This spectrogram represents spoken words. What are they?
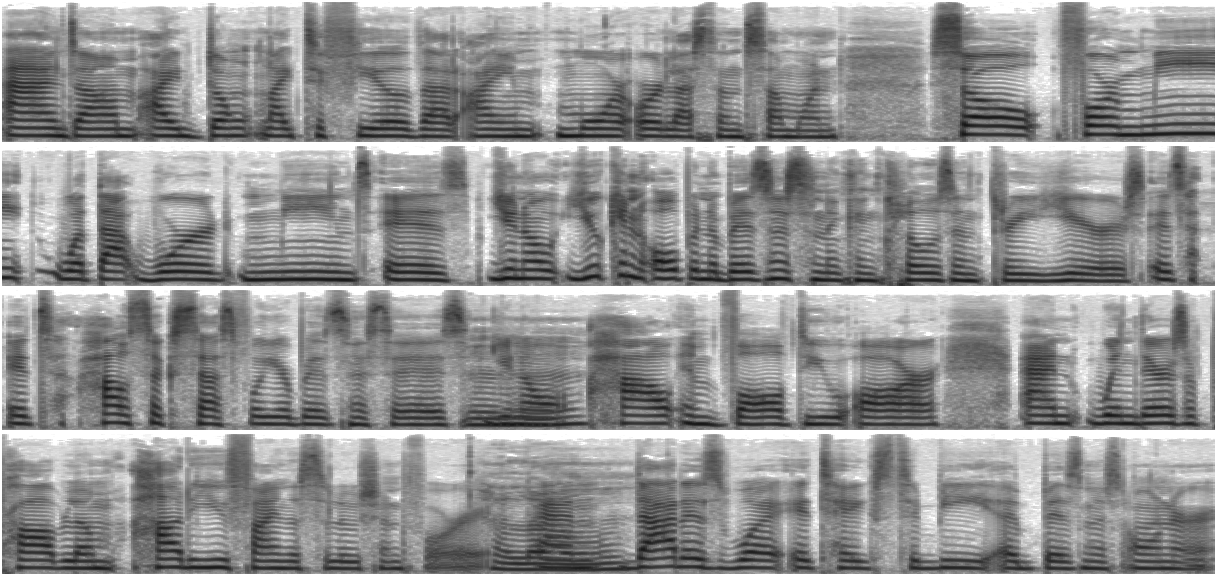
and um, I don't like to feel that I'm more or less than someone. So for me, what that word means is, you know, you can open a business and it can close in three years. It's it's how successful your business is, you know, Mm-hmm. how involved you are, and when there's a problem, how do you find the solution for it? Hello. And that is what it takes to be a business owner.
